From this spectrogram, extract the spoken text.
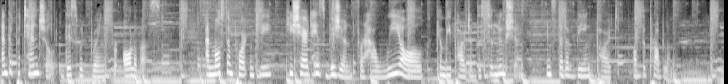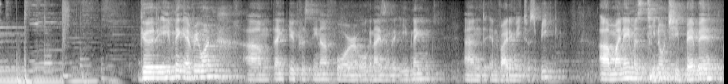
and the potential this would bring for all of us. And most importantly, he shared his vision for how we all can be part of the solution instead of being part of the problem. Good evening, everyone. Um, thank you, Christina, for organizing the evening and inviting me to speak. Uh, my name is Tino Chibebe.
